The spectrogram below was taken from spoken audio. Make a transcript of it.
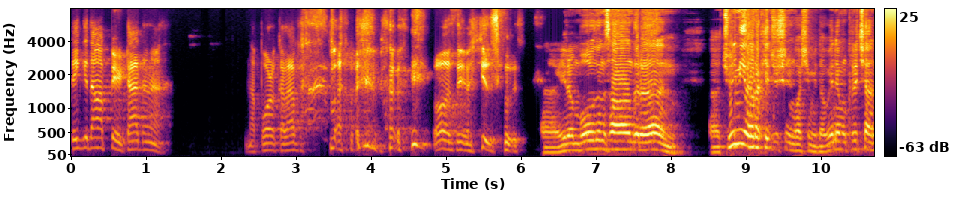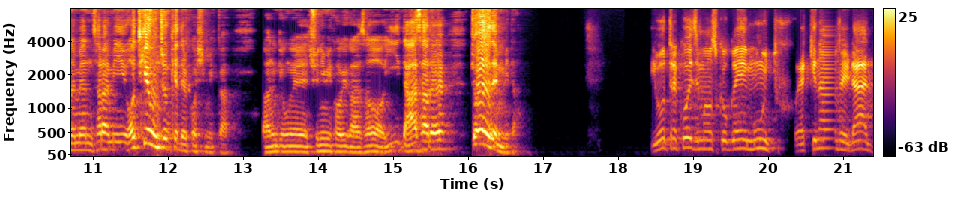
tem que dar uma apertada na, na porca lá. oh, Senhor Jesus. 아, 이런 모든 상황들은 어, 주님이 허락해 주시는 것입니다. 왜냐하면 그렇지 않으면 사람이 어떻게 온전케 될 것입니까? 많은 경우에 주님이 거기 가서 이 나사를 쪼야 됩니다. E outra coisa, irmãos, que eu ganhei muito é que, na verdade,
